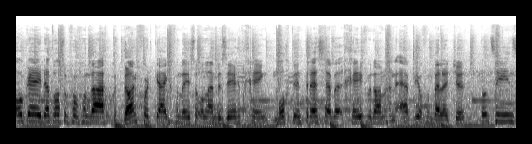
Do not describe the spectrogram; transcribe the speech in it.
Oké, dat was het voor vandaag. Bedankt voor het kijken van deze online bezichtiging. Mocht u interesse hebben, geef me dan een appje of een belletje. Tot ziens!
